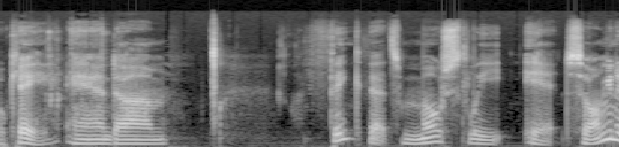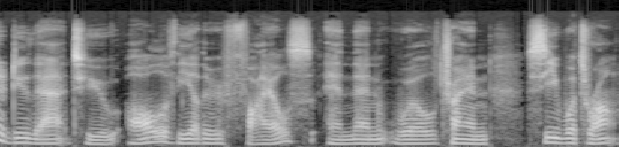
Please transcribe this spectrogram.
Okay, and um, I think that's mostly it. So I'm going to do that to all of the other files, and then we'll try and see what's wrong,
